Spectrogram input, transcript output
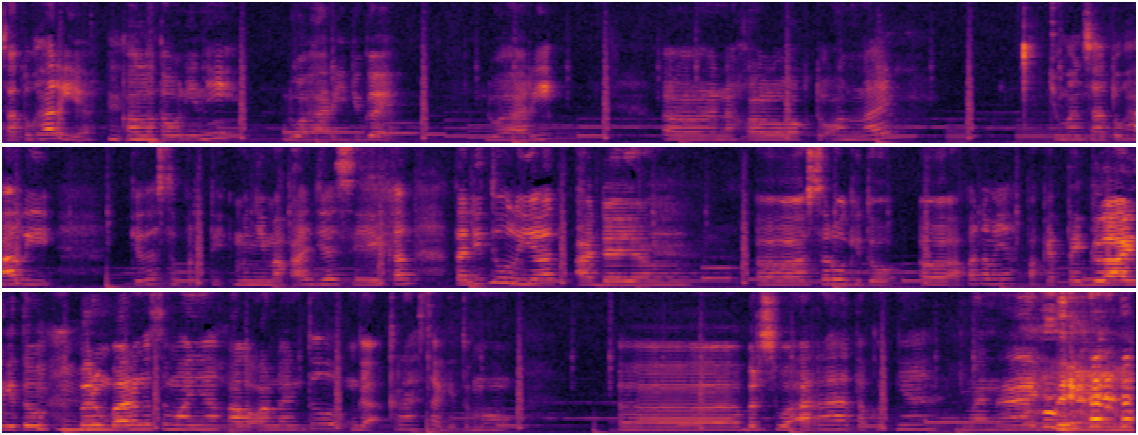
satu hari ya. Mm-mm. kalau tahun ini dua hari juga ya? Dua hari. Eh, nah kalau waktu online cuman satu hari. Kita seperti menyimak aja sih. Kan tadi tuh lihat ada yang eh, seru gitu. Eh, apa namanya? Pakai tagline gitu. Mm-mm. bareng-bareng semuanya. Kalau online tuh nggak kerasa gitu mau eh, bersuara takutnya gimana gitu ya iya.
